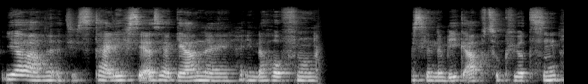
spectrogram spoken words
Ja, das teile ich sehr, sehr gerne in der Hoffnung, bisschen den Weg abzukürzen.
